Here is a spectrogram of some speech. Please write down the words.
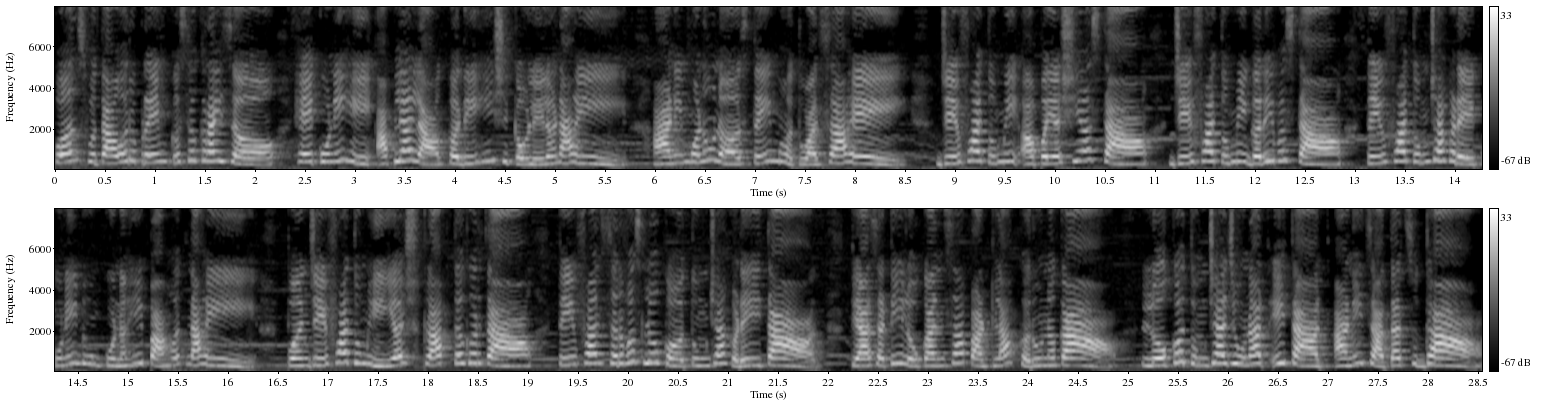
पण स्वतःवर प्रेम कसं करायचं हे कुणीही आपल्याला कधीही शिकवलेलं नाही. आणि म्हणूनच ते महत्वाचं आहे. जेव्हा तुम्ही अपयशी असता जेव्हा तुम्ही गरीब असता तेव्हा तुमच्याकडे कुणी ढुंकूनही पाहत नाही. पण जेव्हा तुम्ही यश प्राप्त करता तेव्हा सर्वच लोक तुमच्याकडे येतात. त्यासाठी लोकांचा पाठलाग करू नका. लोक तुमच्या जीवनात येतात आणि जातात सुद्धा.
